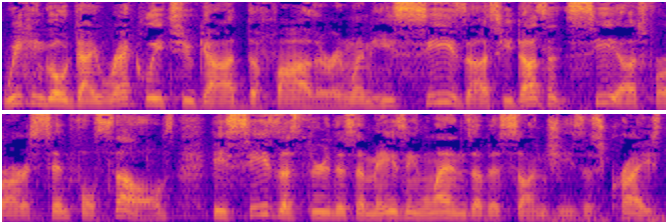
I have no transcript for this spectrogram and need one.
we can go directly to God the Father. And when he sees us, he doesn't see us for our sinful selves. He sees us through this amazing lens of his son, Jesus Christ,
